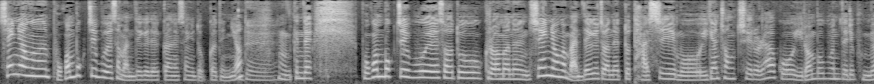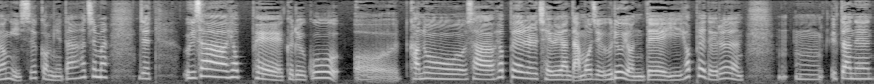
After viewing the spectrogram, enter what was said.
시행령은 보건복지부에서 만들게 될 가능성이 높거든요. 네. 음, 근데 보건복지부에서도 그러면은 시행령을 만들기 전에 또 다시 뭐 의견 청취를 하고 이런 부분들이 분명히 있을 겁니다. 하지만 이제 의사협회 그리고 어 간호사 협회를 제외한 나머지 의료연대 이 협회들은 음 일단은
